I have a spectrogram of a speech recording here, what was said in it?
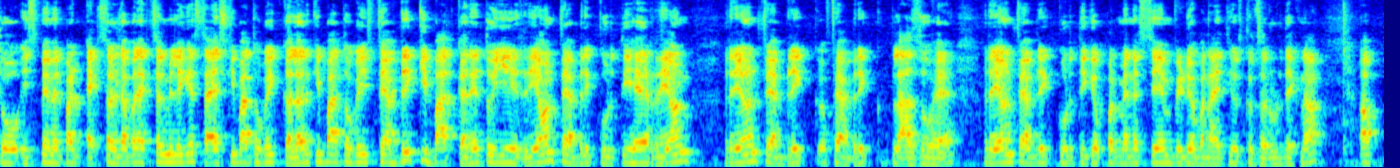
तो इस पर मेरे पास एक्सल डबल एक्सल मिलेगी। साइज़ की बात हो गई कलर की बात हो गई। फैब्रिक की बात करें तो ये रेयन फैब्रिक कुर्ती है। Rayon rayon fabric fabric palazzo है। रेयन फैब्रिक कुर्ती के ऊपर मैंने सेम वीडियो बनाई थी, उसको ज़रूर देखना। अब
